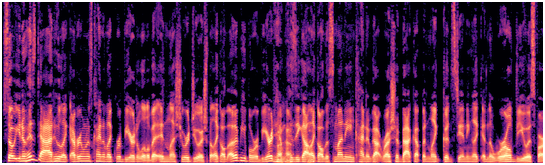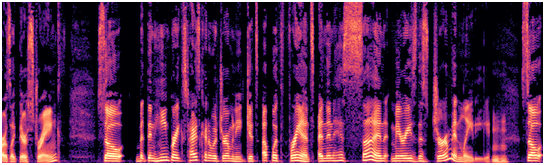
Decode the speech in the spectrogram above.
so you know, his dad, who like everyone was kind of like revered a little bit, unless you were Jewish, but like all the other people revered him uh-huh, because he got like all this money and kind of got Russia back up in like good standing, like in the worldview as far as like their strength. So, but then he breaks ties kind of with Germany, gets up with France, and then his son marries this German lady. Mm-hmm. So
